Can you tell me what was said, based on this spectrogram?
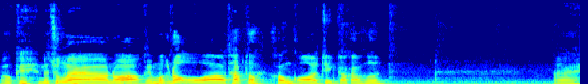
Ok nói chung là nó ở cái mức độ ờ, thấp thôi không có chỉnh cao cấp hơn. Đây.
